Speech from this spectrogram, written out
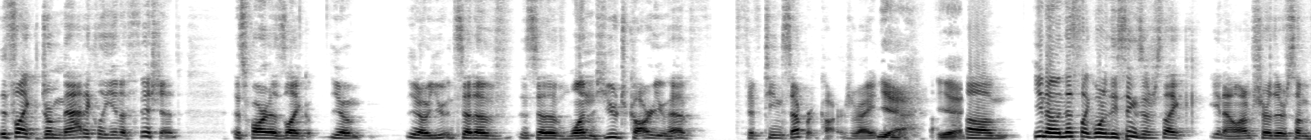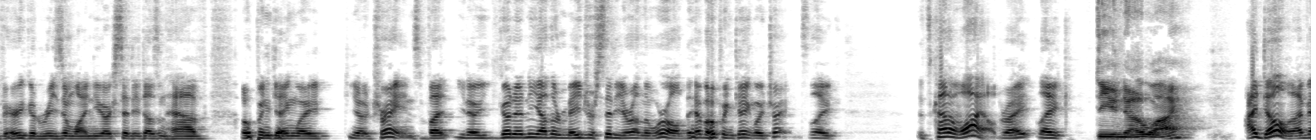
It's like dramatically inefficient as far as like you know you know you instead of instead of one huge car you have 15 separate cars right yeah yeah um you know and that's like one of these things it's like you know i'm sure there's some very good reason why new york city doesn't have open gangway you know trains but you know you go to any other major city around the world they have open gangway trains like it's kind of wild right like do you know why I don't. I mean,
